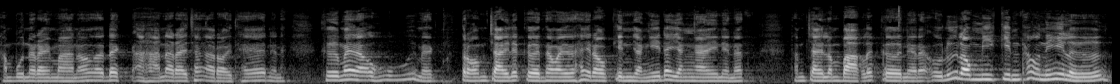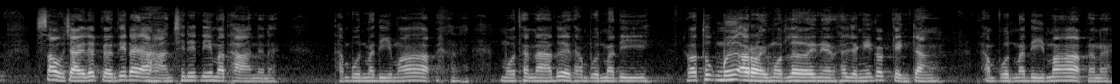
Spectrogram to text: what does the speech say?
ทำบุญอะไรมาเนาะแล้วได้อาหารอะไรช่างอร่อยแท้เนี่ยนะคือไม่เราโอ้โหแหมตรอมใจเหลือเกินทำไมให้เรากินอย่างนี้ได้ยังไงเนี่ยนะทำใจลำบากเหลือเกินเนี่ยนะหรือเรามีกินเท่านี้หรือเศร้าใจเหลือเกินที่ได้อาหารชนิดนี้มาทานเนี่ยนะทำบุญมาดีมาก โมทนาด้วยทำบุญมาดี เพราะทุกมื้ออร่อยหมดเลยเนี่ยถ้าอย่างนี้ก็เก่งจังทำบุญมาดีมากนะ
